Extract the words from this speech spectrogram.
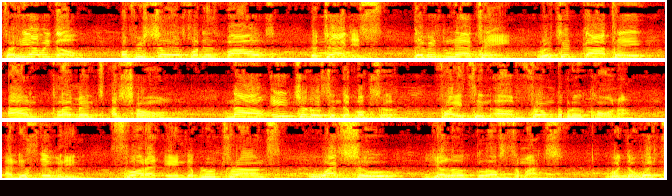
So here we go. Officials for this bout, the judges, David Nete, Richard Garte, and Clement Ashon. Now introducing the boxer fighting out from the blue corner. And this evening, spotted in the blue trunks, white shoe, yellow gloves to match, with the weight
